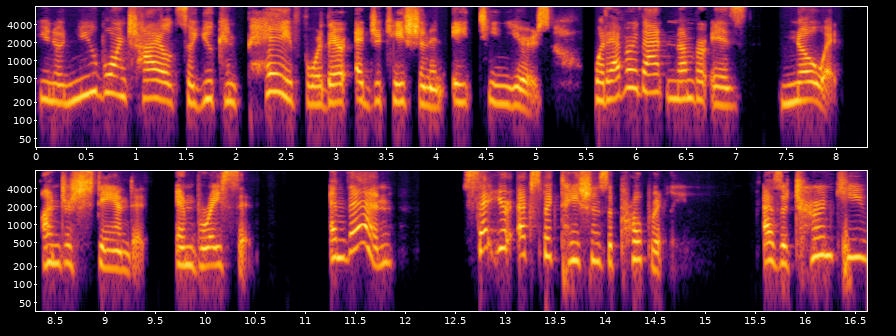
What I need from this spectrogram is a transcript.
you know newborn child so you can pay for their education in 18 years whatever that number is know it understand it embrace it and then set your expectations appropriately as a turnkey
